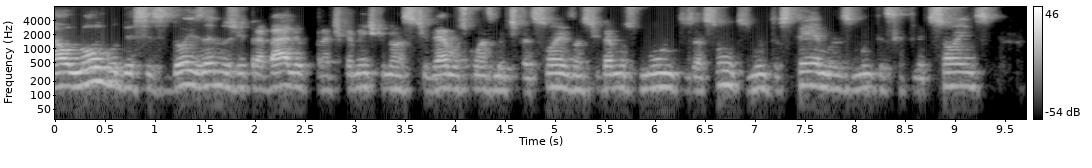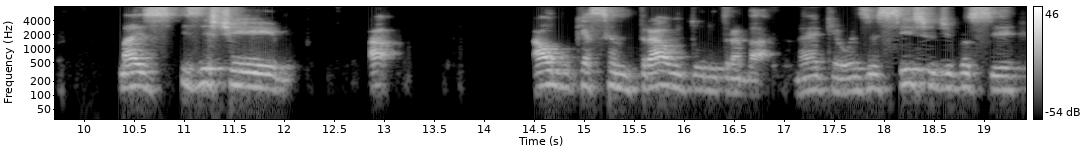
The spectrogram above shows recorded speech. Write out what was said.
Ao longo desses dois anos de trabalho, praticamente, que nós tivemos com as meditações, nós tivemos muitos assuntos, muitos temas, muitas reflexões, mas existe algo que é central em todo o trabalho né? que é o exercício de você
